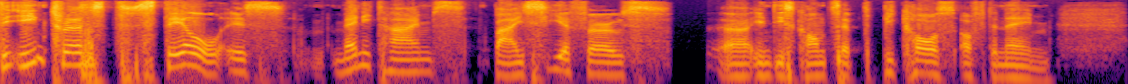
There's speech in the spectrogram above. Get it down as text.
The interest still is many times by CFOs uh, in this concept because of the name.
